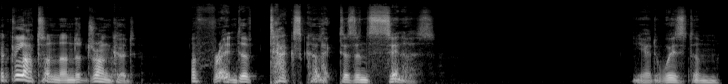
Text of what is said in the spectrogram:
a glutton and a drunkard, a friend of tax collectors and sinners. Yet wisdom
